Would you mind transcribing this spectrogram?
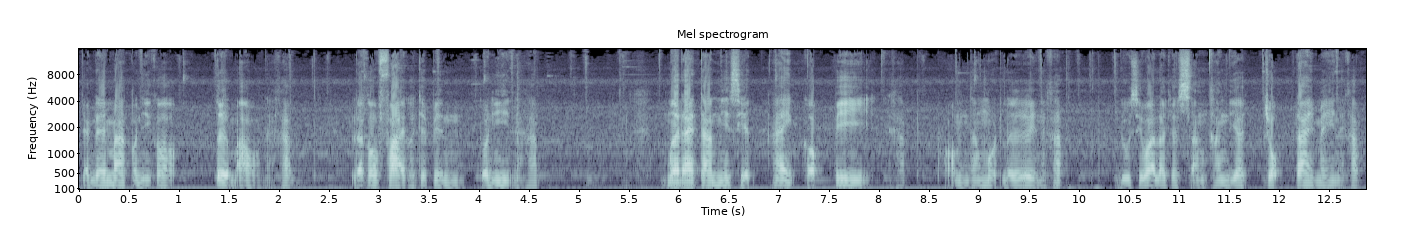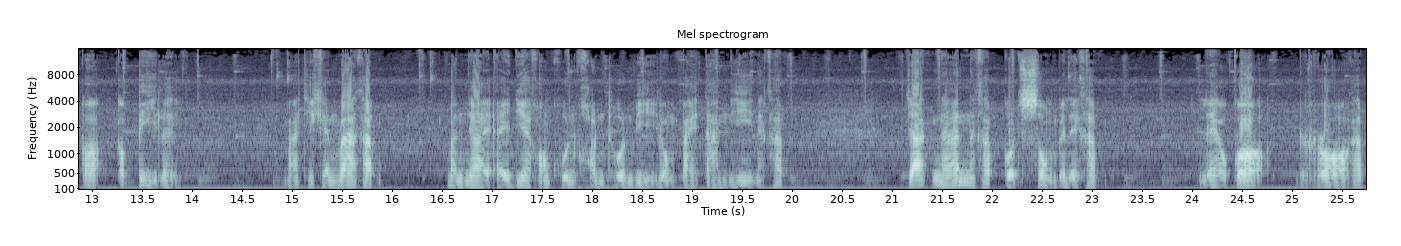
อยากได้มากกว่านี้ก็เติมเอานะครับ แล้วก็ไฟล์ก็จะเป็นตัวนี้นะครับ เมื่อได้ตามนี้เสร็จให้ Copy นะครับพร้อมทั้งหมดเลยนะครับ ดูซิว่าเราจะสั่งครั้งเดียวจบได้ไหมนะครับ ก็ Copy เลย มาที่ Canva ครับบรรยายไอเดียของคุณ Ctrl V ลงไปตามนี้นะครับ จากนั้นนะครับกดส่งไปเลยครับ แล้วก็รอครับ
